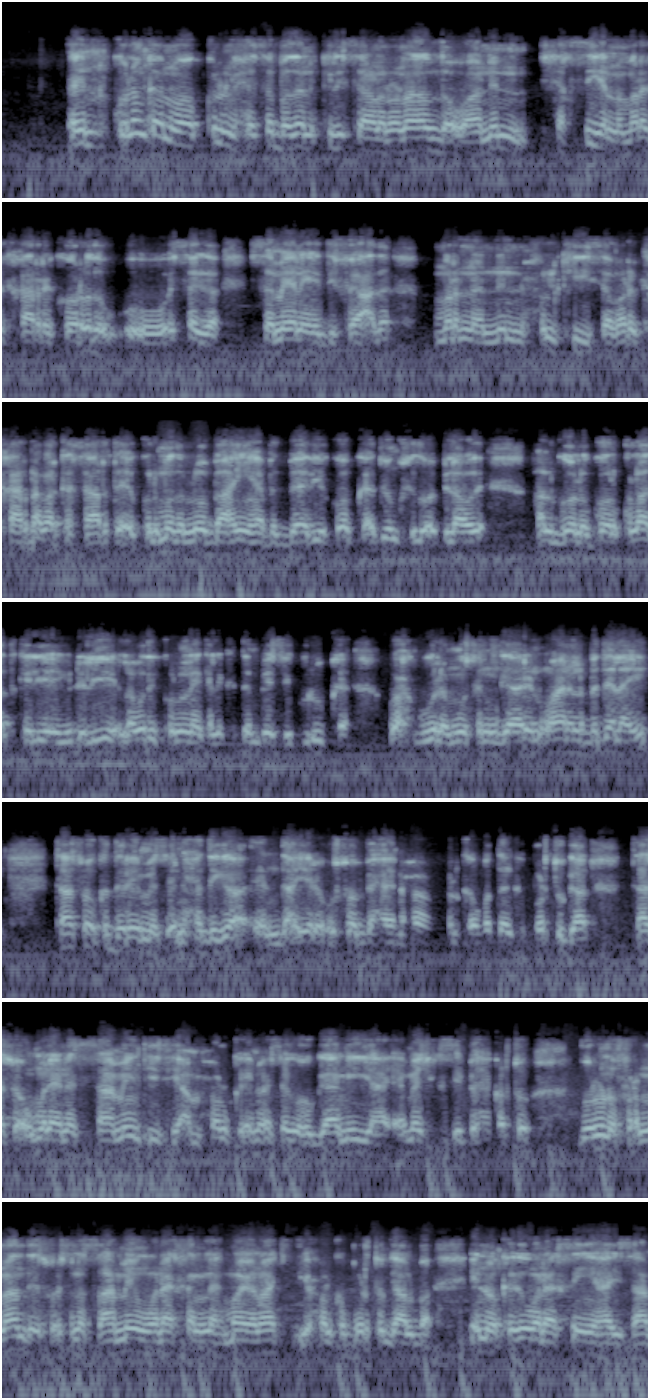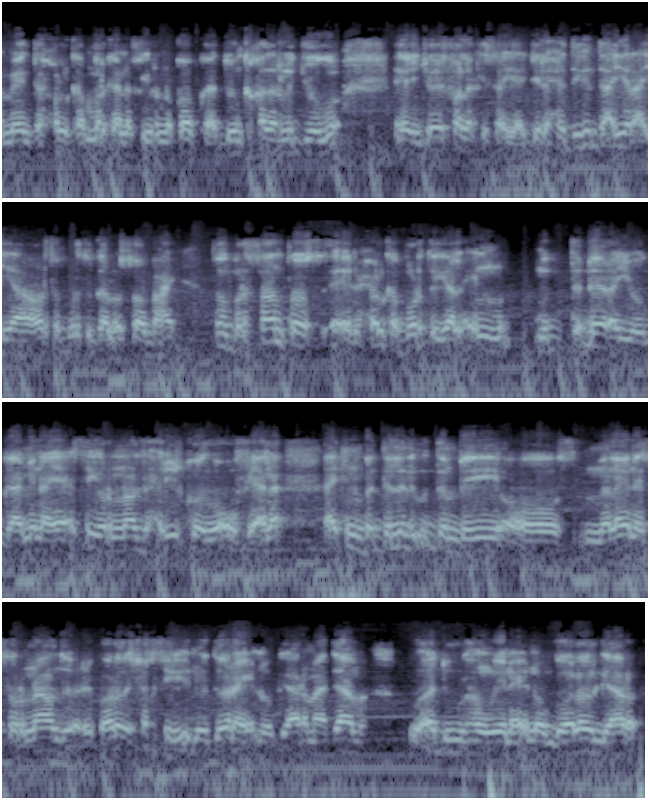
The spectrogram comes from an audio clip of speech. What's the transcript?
kulan xiiso badan cristiano ronaldo waa nin shaksiyan mararka qaar rikoorada uu isaga sameynaya difaacda marna nin xulkiisa mararka qaar dhabarka saarta ee kulamada loo baahan yahay badbaadiya koobka adduunka sida u bilowday. Hal goolo gool kulaad keliya ayuu dhaliyey labadii kulan ee kale ka dambeysay gruubka wax guula muusan gaarin waana la bedelayay taasoo ka dareemaysa in xidiga een, daayare u soo baxeen xulka wadanka portugal. Taasoo umaleynaysa saameyntiisii ama xulka inuu isaga hogaamiye yahay ee meesha ka sii bixi karto. Bruno fernandes oo isna saameyn wanaagsan leh united iyo xulka portugalba inuu kaga wanaagsan yahay saameynta xulka markaana fiirino koobka adduunka qatar la joogo joy falakis ayaa jira xidiga dayar ayaa horta portugal u soo baxay. Tobar santos xulka portugal in muddo dheer ayuu hogaaminaya isaga ronaldo xiriirkooda waa u fiicna laakiin bedeladii u dambeeyey oo malaynaysa ronaldo rikoorada shaksiga inuu doonayo inuu gaaro maadaama uu aada ugu hanweynayo inuu goolal gaaro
